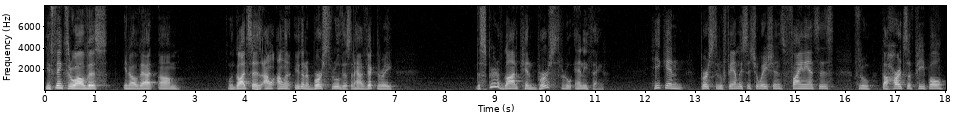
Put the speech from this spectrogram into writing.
you think through all this, you know, that um, when God says, I'm, I'm gonna, You're going to burst through this and have victory, the Spirit of God can burst through anything. He can burst through family situations, finances, through the hearts of people.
